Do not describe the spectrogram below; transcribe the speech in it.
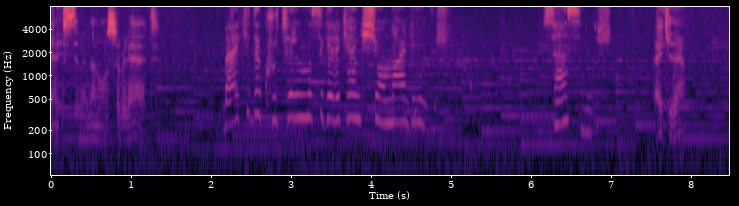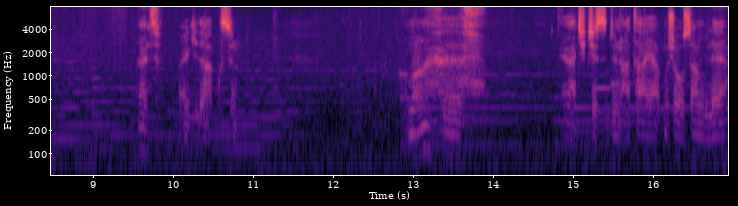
yani istemeden olsa bile evet. Belki de kurtarılması gereken kişi onlar değildir. Sensindir. Belki de. Evet, belki de haklısın. Ama e, açıkçası dün hata yapmış olsam bile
